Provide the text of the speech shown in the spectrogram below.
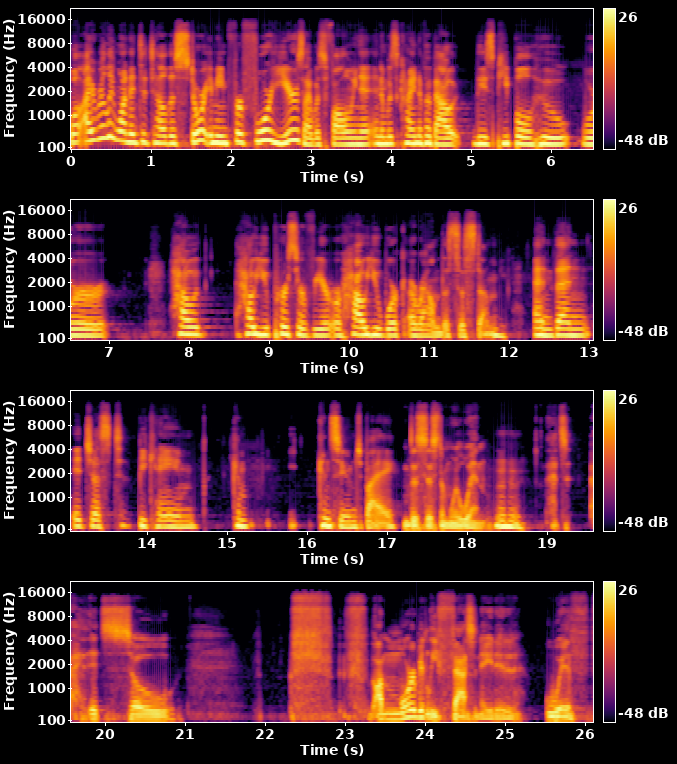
Well, I really wanted to tell this story. I mean, for four years I was following it, and it was kind of about these people who were how how you persevere or how you work around the system, and then it just became com- consumed by. the system will win. Mm-hmm. That's it's so I'm morbidly fascinated with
